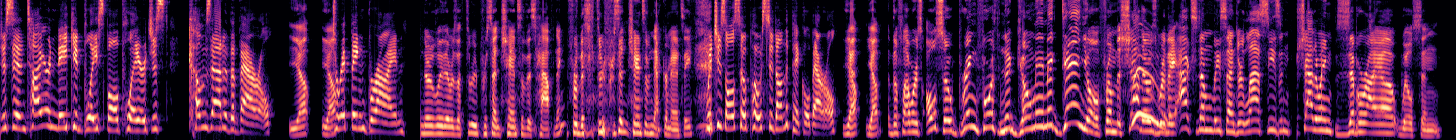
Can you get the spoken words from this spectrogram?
just an entire naked baseball player just comes out of the barrel, Yep, yep. dripping brine, Notably, there was a 3% chance of this happening for this 3% chance of necromancy. which is also posted on the pickle barrel. Yep, yep. The flowers also bring forth Nagomi McDaniel from the shadows where they accidentally sent her last season, shadowing Zebariah Wilson.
